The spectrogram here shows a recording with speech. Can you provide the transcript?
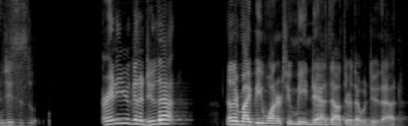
And Jesus says, Are any of you going to do that? Now, there might be one or two mean dads out there that would do that.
